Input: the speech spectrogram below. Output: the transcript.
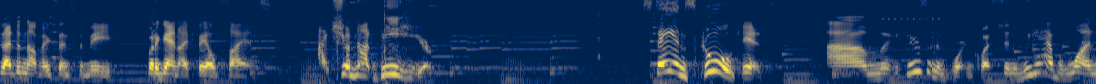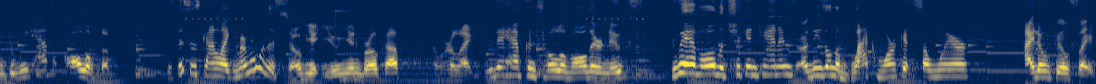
That did not make sense to me. But again, I failed science. I should not be here. Stay in school, kids. Um, here's an important question. We have one, do we have all of them? Because this is kind of like, remember when the Soviet Union broke up? And we were like, do they have control of all their nukes? Do we have all the chicken cannons? Are these on the black market somewhere? I don't feel safe.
